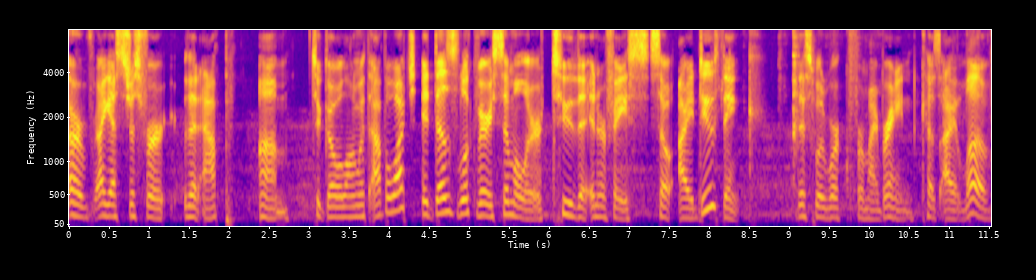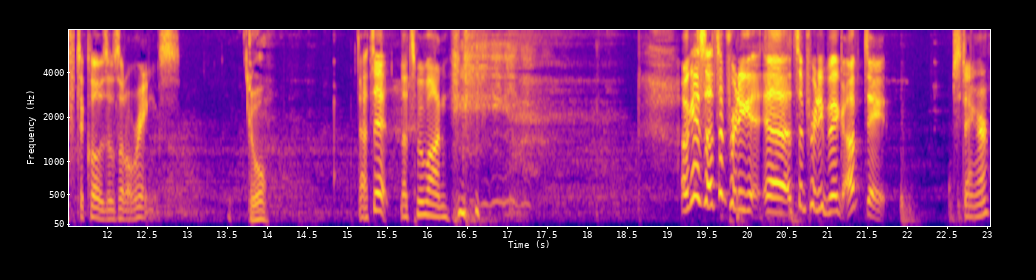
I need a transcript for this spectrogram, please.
or I guess just for that app um, to go along with Apple Watch. It does look very similar to the interface, so I do think this would work for my brain because I love to close those little rings. Cool. That's it. Let's move on. okay, so that's a pretty uh, that's a pretty big update, Stanger,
